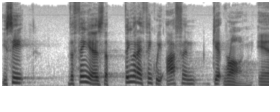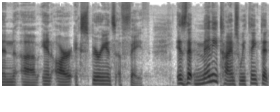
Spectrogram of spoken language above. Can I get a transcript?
You see, the thing is, the thing that I think we often get wrong in, uh, in our experience of faith is that many times we think that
